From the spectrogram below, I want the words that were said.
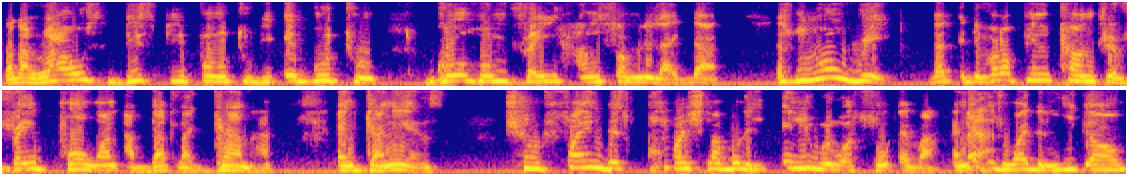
that allows these people to be able to go home very handsomely like that. There's no way that a developing country, a very poor one at that, like Ghana and Ghanaians, should find this questionable in any way whatsoever. And that yeah. is why the legal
